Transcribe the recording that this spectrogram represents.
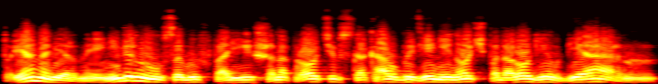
то я, наверное, не вернулся бы в Париж, а напротив скакал бы день и ночь по дороге в Биарн.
